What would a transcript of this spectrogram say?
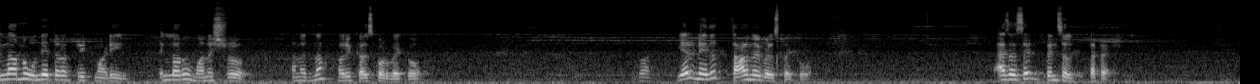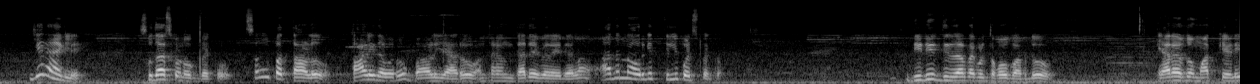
ಎಲ್ಲರನ್ನೂ ಒಂದೇ ಥರ ಟ್ರೀಟ್ ಮಾಡಿ. ಎಲ್ಲರೂ ಮನುಷ್ಯರು. ಅನ್ನೋದನ್ನ ಅವ್ರಿಗೆ ಕಳಿಸ್ಕೊಡ್ಬೇಕು. ಅಲ್ವಾ? ಎರಡನೇದು ತಾಳ್ಮೆ ಬೆಳೆಸ್ಬೇಕು. ಆ್ಯಸ್ ಅ ಸೆಡ್ ಪೆನ್ಸಿಲ್ ಕತೆ ಏನೇ ಆಗಲಿ, ಸುಧಾರಿಸ್ಕೊಂಡು ಹೋಗಬೇಕು. ಸ್ವಲ್ಪ ತಾಳು, ತಾಳಿದವರು ಬಾಳು ಯಾರು ಅಂತ ಒಂದು ಗಾದೆ ಬೇರೆ ಇದೆಯಲ್ಲ ಅದನ್ನು ಅವ್ರಿಗೆ ತಿಳಿಪಡಿಸ್ಬೇಕು. ದಿಢೀರ್ ನಿರ್ಧಾರಗಳು ತಗೋಬಾರ್ದು. ಯಾರ್ಯಾರ್ದೋ ಮಾತು ಕೇಳಿ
